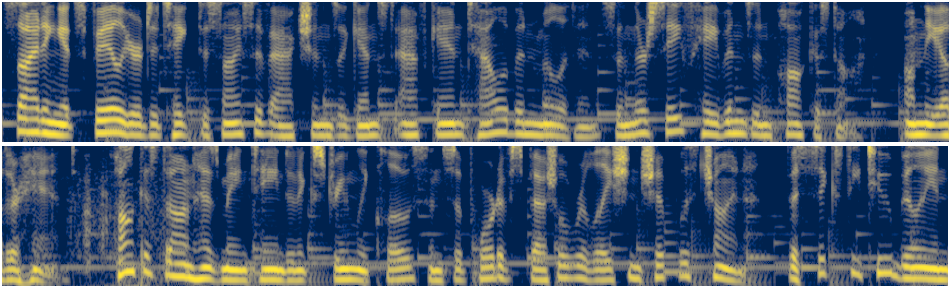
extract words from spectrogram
citing its failure to take decisive actions against Afghan Taliban militants and their safe havens in Pakistan. On the other hand, Pakistan has maintained an extremely close and supportive special relationship with China, the $62 billion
